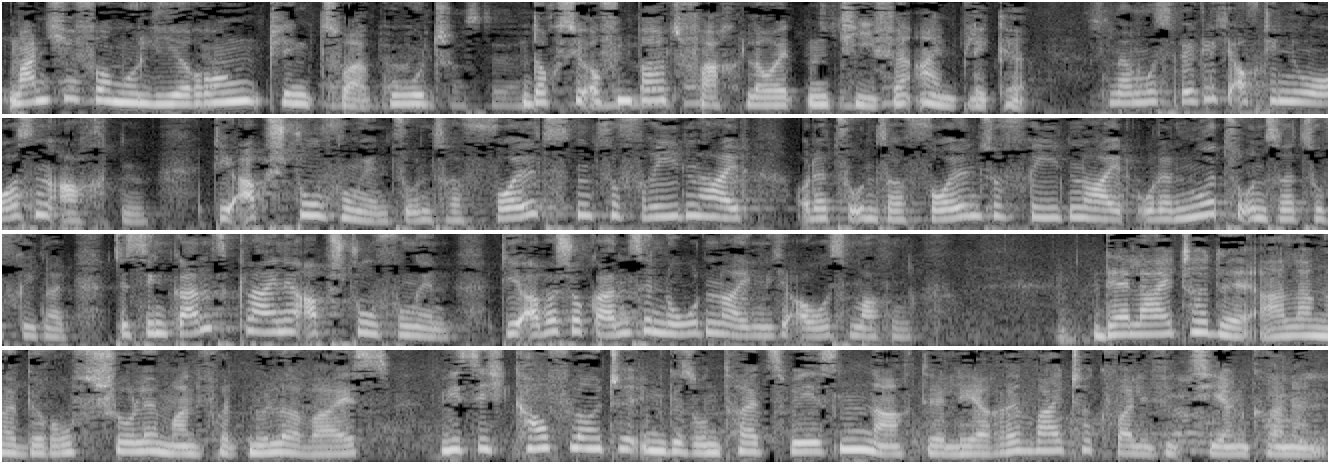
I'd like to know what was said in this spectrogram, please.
Manche Formulierung klingt zwar gut, doch sie offenbart Fachleuten tiefe Einblicke. Man muss wirklich auf die Nuancen achten. Die Abstufungen zu unserer vollsten Zufriedenheit oder zu unserer vollen Zufriedenheit oder nur zu unserer Zufriedenheit, das sind ganz kleine Abstufungen, die aber schon ganze Noten eigentlich ausmachen. Der Leiter der Erlanger Berufsschule Manfred Müller weiß, wie sich Kaufleute im Gesundheitswesen nach der Lehre weiterqualifizieren können.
